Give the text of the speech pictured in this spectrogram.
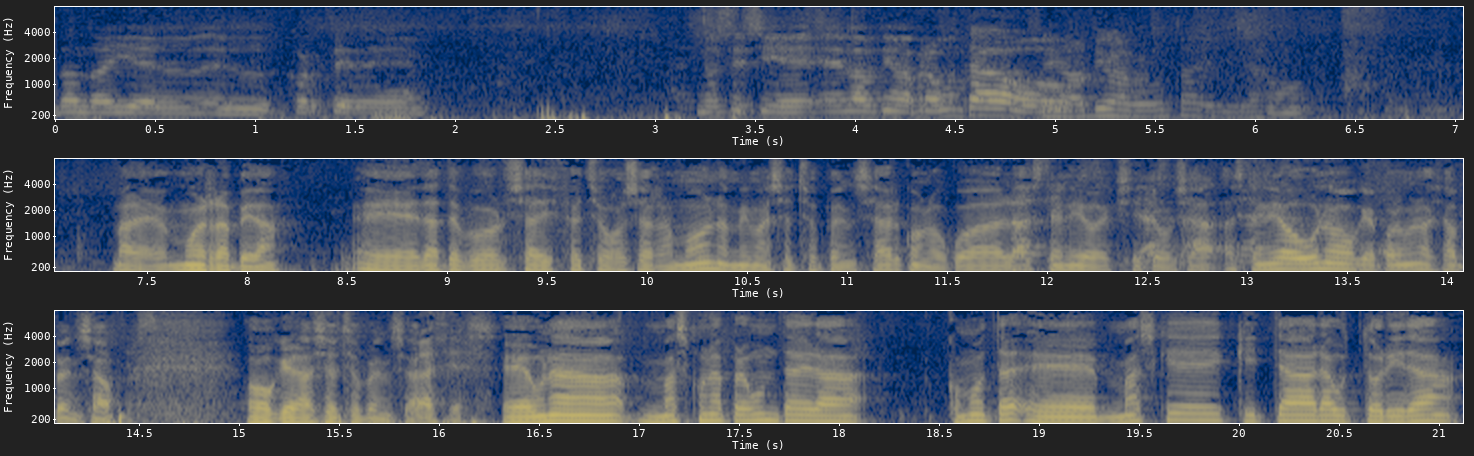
dando ahí el, corte de... No sé si es la última pregunta o... Sí, la última pregunta y ya. Vale, muy rápida. Eh, date por satisfecho, José Ramón. A mí me has hecho pensar, con lo cual has tenido éxito. O sea, has tenido uno que por lo menos ha pensado. O que le has hecho pensar. Gracias. Eh, una, más que una pregunta era, ¿cómo eh, más que quitar autoridad,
